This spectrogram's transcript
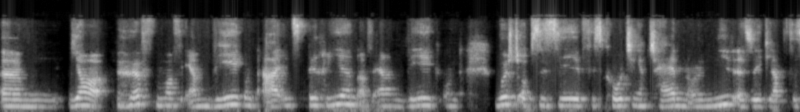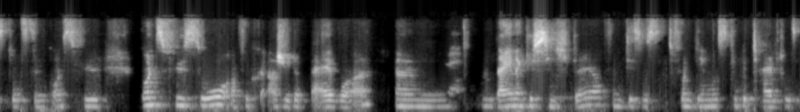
ähm, ja, helfen auf ihrem Weg und auch inspirieren auf ihrem Weg und wurscht, ob sie sich fürs Coaching entscheiden oder nicht. Also ich glaube, dass trotzdem ganz viel, ganz viel so einfach auch schon dabei war ähm, in deiner Geschichte, ja, von, dieses, von dem, was du geteilt hast.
